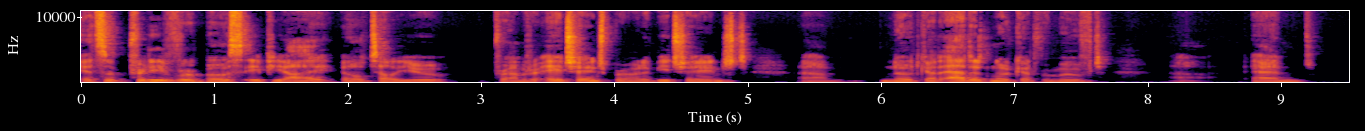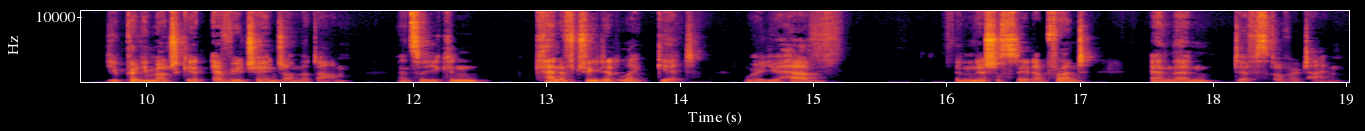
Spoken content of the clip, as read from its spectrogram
It's a pretty verbose API. It'll tell you parameter A changed, parameter B changed, um, node got added, node got removed. Uh, and you pretty much get every change on the DOM. And so you can kind of treat it like Git, where you have an initial state up front and then diffs over time.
